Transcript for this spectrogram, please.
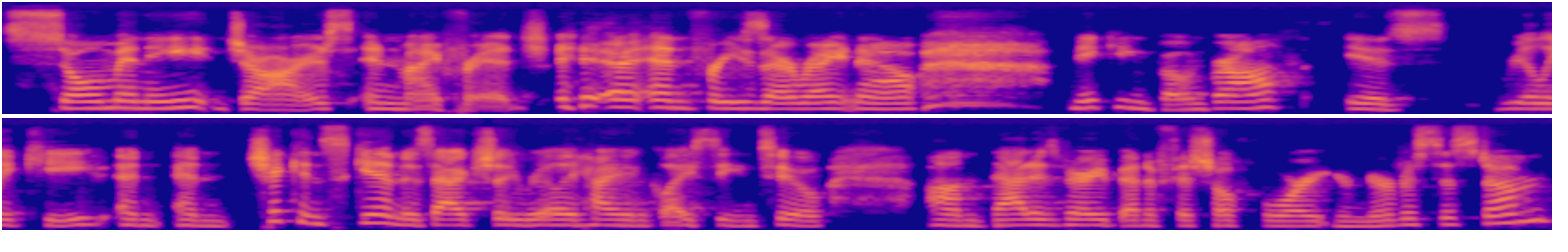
so many jars in my fridge and freezer right now. Making bone broth is really key and and chicken skin is actually really high in glycine too. Um, that is very beneficial for your nervous system.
